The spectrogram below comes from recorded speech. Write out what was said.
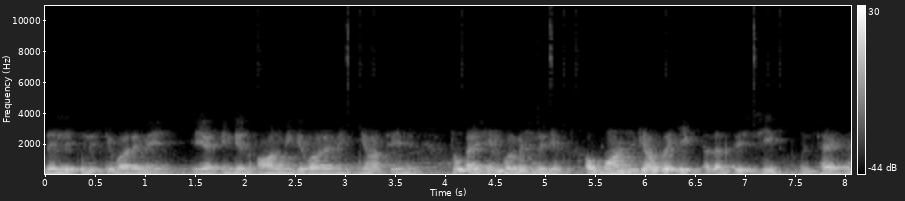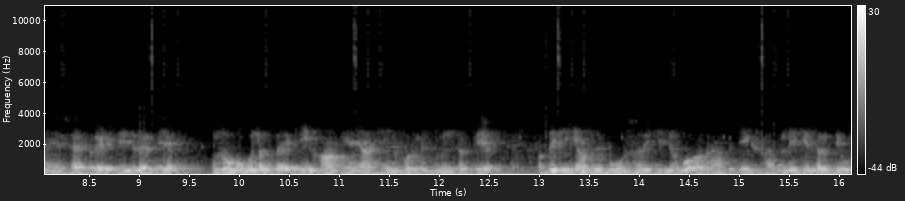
दिल्ली पुलिस के बारे में या इंडियन आर्मी के बारे में यहाँ से है तो ऐसी इन्फॉर्मेशन देती है। अब वहाँ से क्या होगा, एक अलग से सेपरेट चीज़ रहती है। लोगों को लगता है कि हाँ यहाँ से इन्फॉर्मेशन मिल सकती है। अब देखिए, यहाँ पे बहुत सारी चीज़ों को अगर आप एक साथ लेके चलते हो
